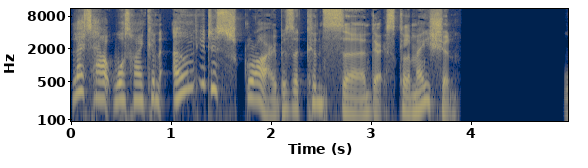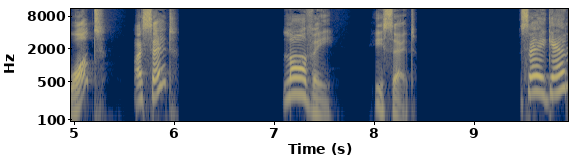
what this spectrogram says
let out what I can only describe as a concerned exclamation. What? I said. Larvae, he said. Say again,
